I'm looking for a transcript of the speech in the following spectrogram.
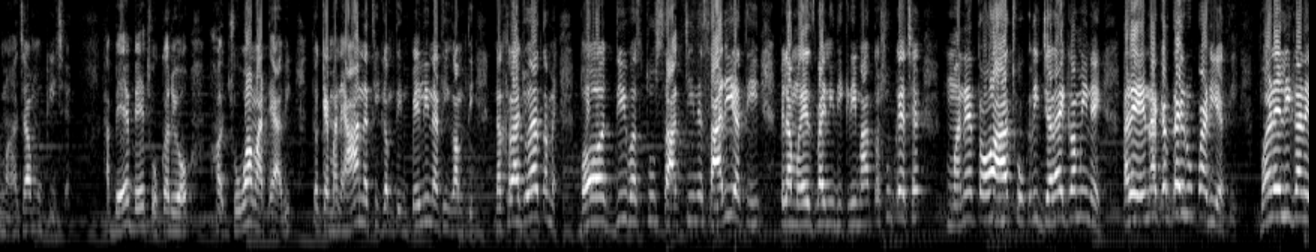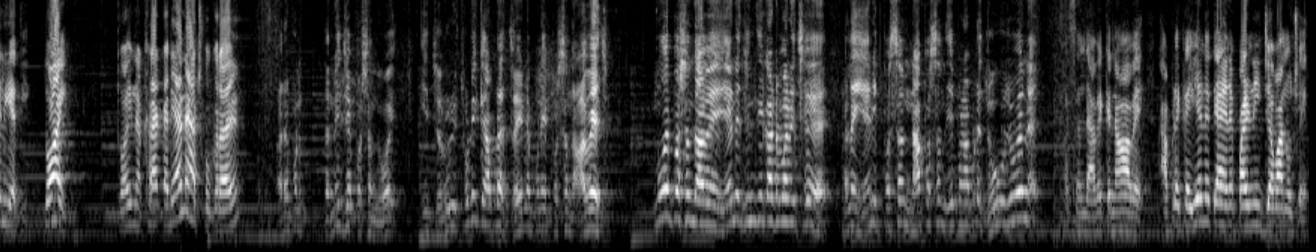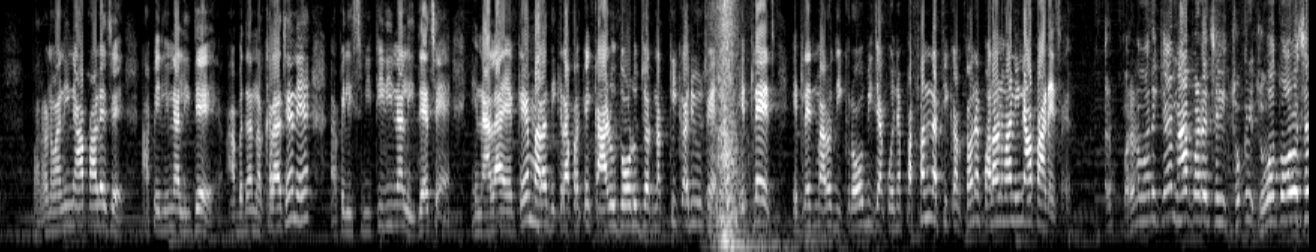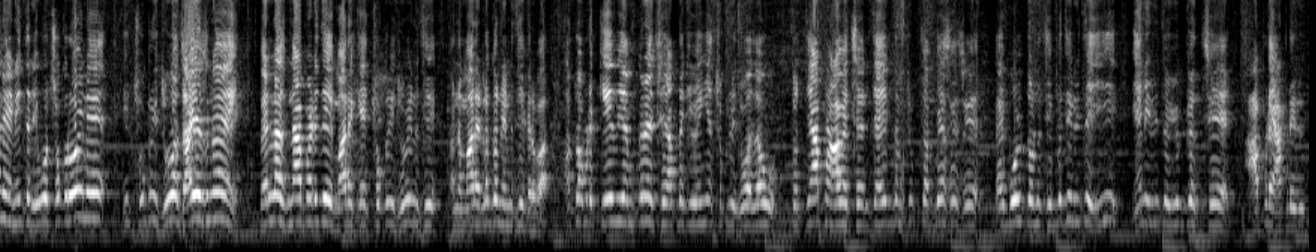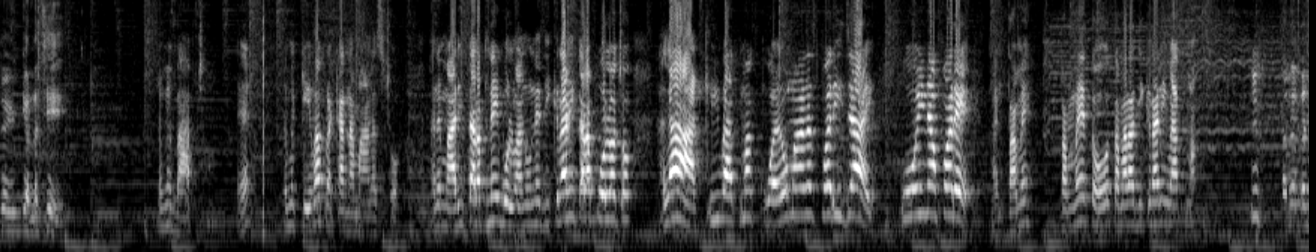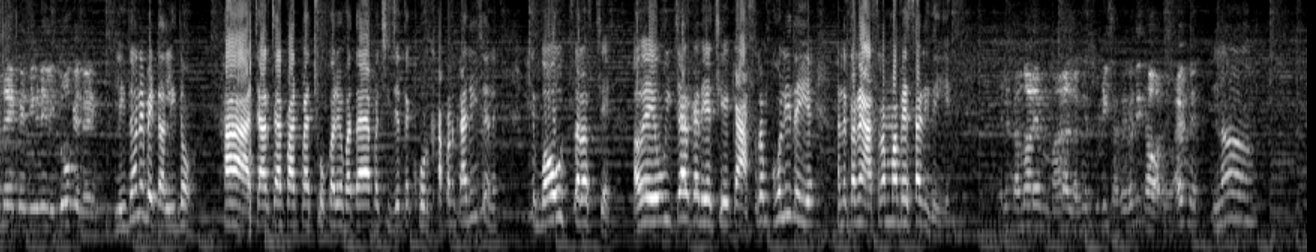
હવે માજા મૂકી છે. આ બે બે છોકરીઓ જોવા માટે આવી. તો કે મને આ નથી ગમતી ને પેલી નથી ગમતી. નખરા જોયા તમે? બધી વસ્તુ સાચી ને સારી હતી. પેલા મહેશભાઈની દીકરીમાં તો શું કહે છે? મને તો આ છોકરી જરાય ગમી નહીં. અરે એના કરતાંય રૂપાળી હતી. ભણેલી, ગણેલી હતી. તોય તોય નખરા કર્યા ને આ છોકરાએ? અરે પણ તને જે પસંદ હોય એ જરૂરી થોડી કે આપણે જઈને પણ એ પસંદ આવે જ. નોય પસંદ આવે એને જિંદગી કાઢવાની છે. એટલે એની પસંદ ના પસંદ એ પણ આપણે જોવું જોઈએ ને. પસંદ આવે કે ના આવે આપણે કહીએ ને ત્યાં એને પરણી જવાનું છે. પરણવાની ના પાડે છે. આ પેલીના લીધે આ બધા નખરા છે ને આ પેલી સ્વીટીડીના લીધે છે. એ નાલાયકે મારા દીકરા પર કંઈ કાળું ધોળું જ નક્કી કર્યું છે. એટલે જ એટલે જ મારો દીકરો બીજા કોઈને પસંદ નથી કરતો ને પરણવાની ના પાડે છે. અરે પરણવાની ક્યાં ના પાડે છે? એ છોકરી જોવા તો આવે છે ને નહીંતર એવો છોકરો હોય ને એ છોકરી જોવા જાય જ નહીં. પહેલા જ ના પાડી દે, મારે ક્યાંય છોકરી જોઈ નથી અને મારે લગ્ન નથી કરવા. આ તો આપણે કેવી એમ કરે છે, આપણે કે અહીંયા છોકરી જોવા જવું, તો ત્યાં પણ આવે છે અને ત્યાં એકદમ ચૂપચાપ બેસે છે, કાંઈ બોલતો નથી. બધી રીતે એ એની રીતે યોગ્ય જ છે. આપણે આપણી રીતે યોગ્ય નથી. તમે બાપ છો, હે? તમે કેવા પ્રકારના માણસ છો? અને મારી તરફ નહીં બોલવાનું ને દીકરાની તરફ બોલો છો? હલા, આટલી વાતમાં કયો માણસ ફરી જાય? કોઈ ના ફરે. પણ તમે તમે તો તમારા દીકરાની વાતમાં. તમે બંને કઈ નિર્ણય લીધો કે નહીં? લીધો ને બેટા લીધો. હા ચાર ચાર પાંચ પાંચ છોકરીઓ બતાવ્યા પછી જે તે ખોડખા પણ કાઢી છે ને એ બહુ જ સરસ છે. હવે એવું વિચાર કરીએ છીએ કે આશ્રમ ખોલી દઈએ અને તને આશ્રમમાં બેસાડી દઈએ. એટલે તમારે મારા લગ્ન સુધી સાથે નથી થવા દેવા એમ ને? ના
